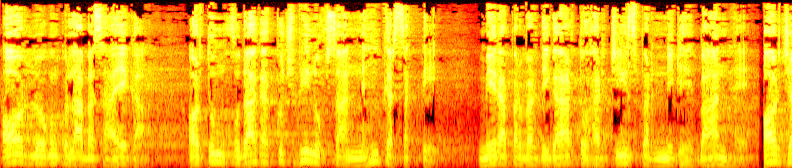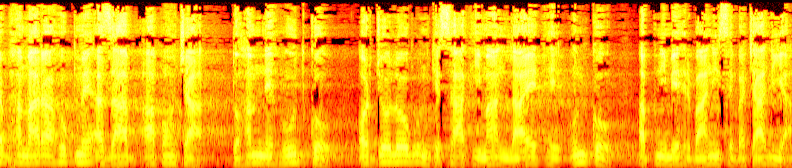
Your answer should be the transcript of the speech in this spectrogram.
اور لوگوں کو لا بسائے گا۔ اور تم خدا کا کچھ بھی نقصان نہیں کر سکتے۔ میرا پروردگار تو ہر چیز پر نگہ بان ہے۔ اور جب ہمارا حکم عذاب آ پہنچا، تو ہم نے ہود کو اور جو لوگ ان کے ساتھ ایمان لائے تھے، ان کو اپنی مہربانی سے بچا لیا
